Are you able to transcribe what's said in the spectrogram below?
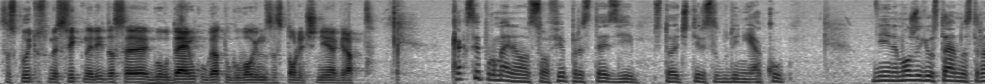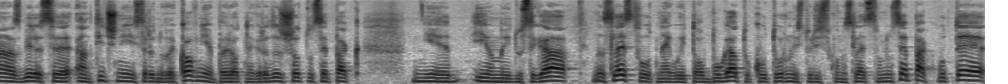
с които сме свикнали да се гордеем, когато говорим за столичния град. Как се е променяла София през тези 140 години? Ако ние не можем да ги оставим на страна, разбира се, античния и средновековния период на града, защото все пак ние имаме и до сега наследство от него и то богато културно-историческо наследство. Но все пак от те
